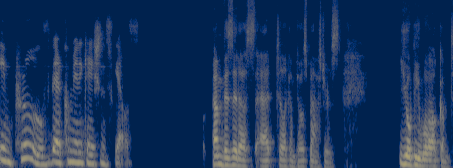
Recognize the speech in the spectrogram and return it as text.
improve their communication skills? Come visit us at Tillicum Toastmasters. You'll be welcomed.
